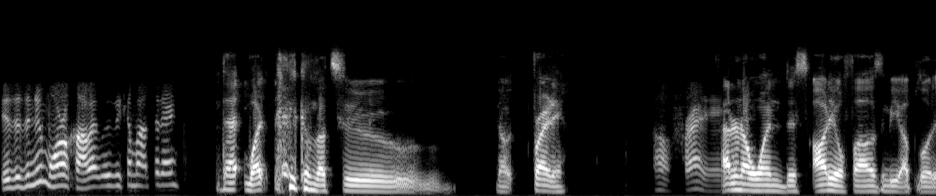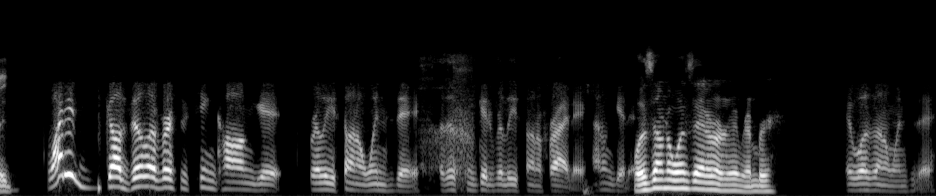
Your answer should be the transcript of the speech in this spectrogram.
Did, did the new Mortal Kombat movie come out today? that what comes out to no Friday Oh, Friday. I don't know when this audio file is gonna be uploaded Why did Godzilla versus King Kong get released on a Wednesday, but this one get released on a Friday? I don't get it. was it on a Wednesday I don't remember It was on a Wednesday.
